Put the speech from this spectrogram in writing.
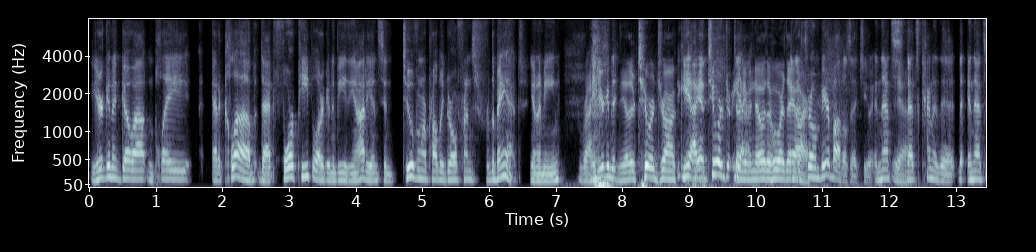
you're going to go out and play at a club that four people are going to be in the audience and two of them are probably girlfriends for the band you know what i mean Right. And you're gonna- the other two are drunk. yeah i had two are Don't yeah. even know who they and they're are. throwing beer bottles at you and that's Yeah. that's kind of the and that's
